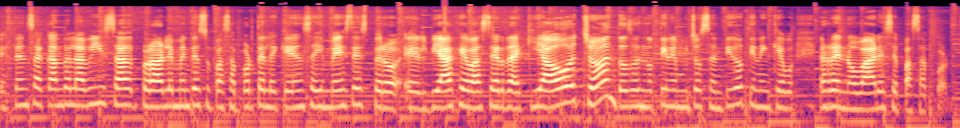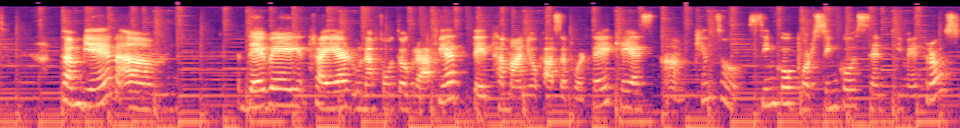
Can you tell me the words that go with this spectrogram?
estén sacando la visa, probablemente su pasaporte le queden seis meses, pero el viaje va a ser de aquí a ocho, entonces no tiene mucho sentido, tienen que renovar ese pasaporte. También debe traer una fotografía de tamaño pasaporte que es, um, pienso, 5 por 5 centímetros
